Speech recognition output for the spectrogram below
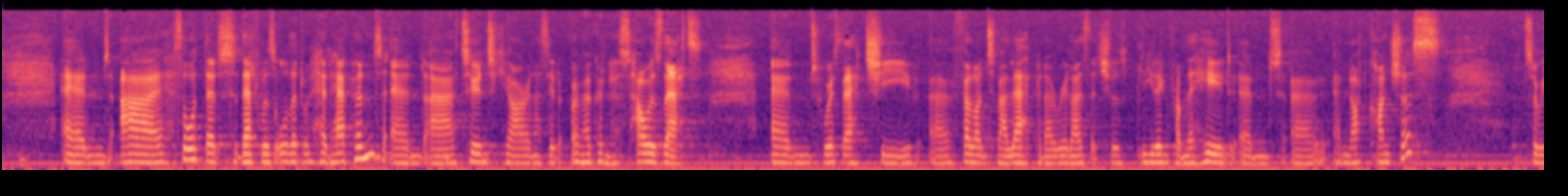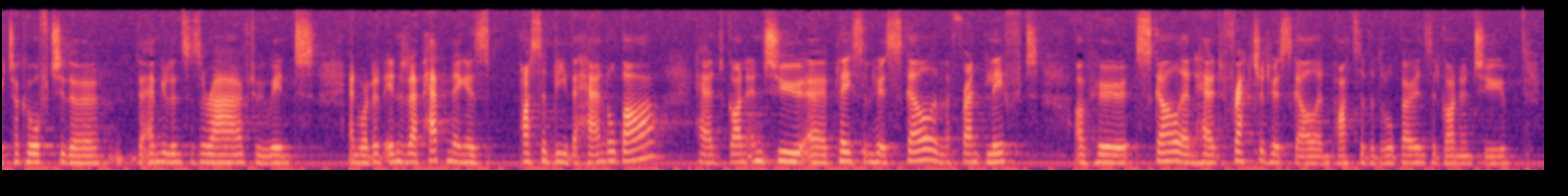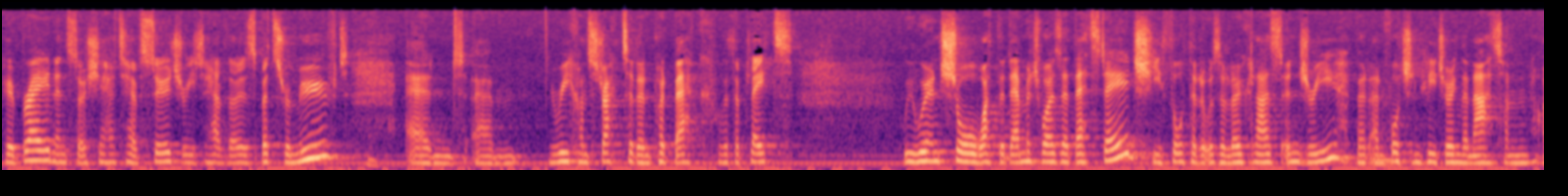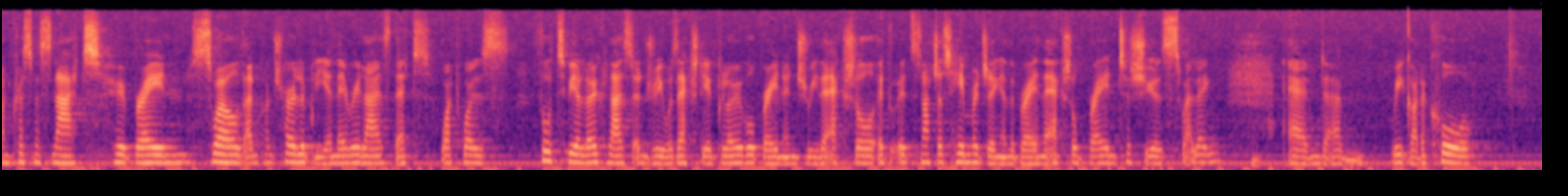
and I thought that that was all that had happened. And I turned to Kiara and I said, Oh my goodness, how was that? And with that, she uh, fell onto my lap, and I realized that she was bleeding from the head and, uh, and not conscious. So we took her off to the, the ambulances arrived. We went, and what had ended up happening is possibly the handlebar had gone into a place in her skull in the front left of her skull and had fractured her skull, and parts of the little bones had gone into her brain, and so she had to have surgery to have those bits removed and um, reconstructed and put back with a plate. We weren't sure what the damage was at that stage. He thought that it was a localized injury, but unfortunately, during the night on, on Christmas night, her brain swelled uncontrollably, and they realized that what was thought to be a localized injury was actually a global brain injury. The actual, it, it's not just hemorrhaging in the brain, the actual brain tissue is swelling. And um, we got a call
